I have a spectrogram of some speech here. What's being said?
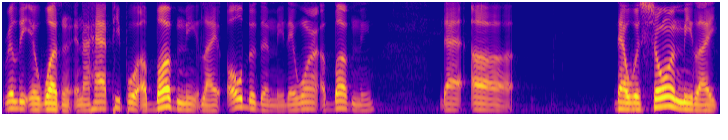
Really, it wasn't. And I had people above me, like older than me. They weren't above me. That uh, that was showing me like,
